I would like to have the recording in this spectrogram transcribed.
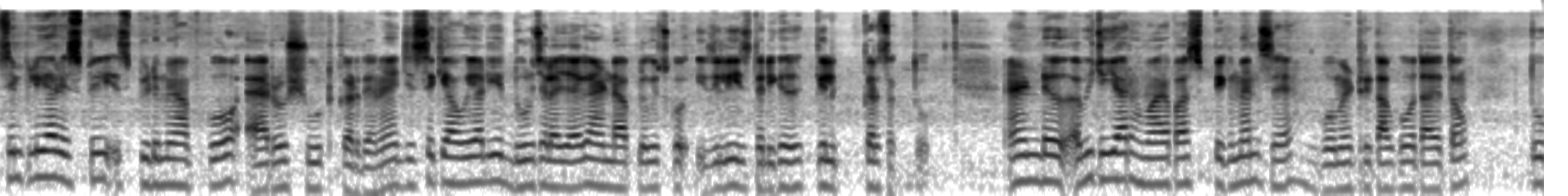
सिंपली यार इस पर स्पीड में आपको एरो शूट कर देना है, जिससे क्या होगा यार, ये दूर चला जाएगा एंड आप लोग इसको ईजिली इस तरीके से किल कर सकते हो। एंड अभी जो यार हमारे पास पिगमेंट्स है, वो मैं ट्रिक आपको बता देता हूँ। तो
